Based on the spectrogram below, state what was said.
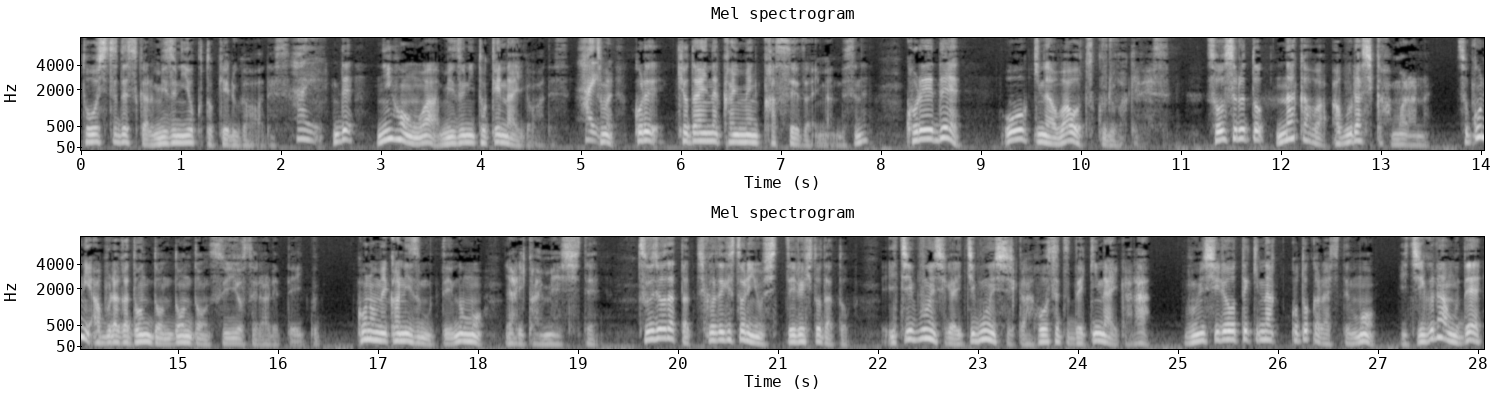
糖質ですから水によく溶ける側です。はい。で、二本は水に溶けない側です。はい。つまり、これ巨大な海面活性剤なんですね。これで大きな輪を作るわけです。そうすると中は油しかはまらない。そこに油がどんどんどんどん吸い寄せられていく。このメカニズムっていうのもやはり解明して、通常だったらシコデキストリンを知っている人だと、一分子が一分子しか包摂できないから、分子量的なことからしても、1グラムで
